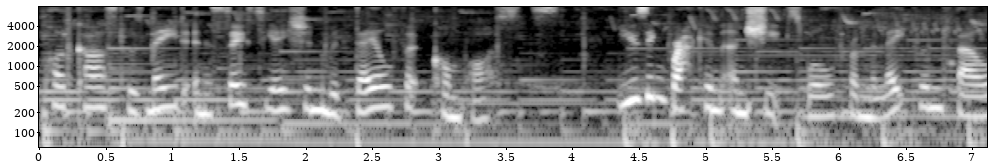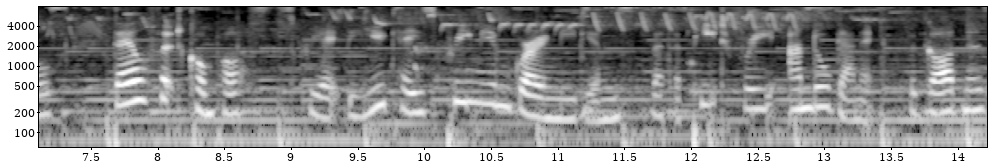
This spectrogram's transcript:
podcast was made in association with Dalefoot Composts. Using bracken and sheep's wool from the Lakeland Fells, Dalefoot Composts create the UK's premium growing mediums that are peat free and organic for gardeners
